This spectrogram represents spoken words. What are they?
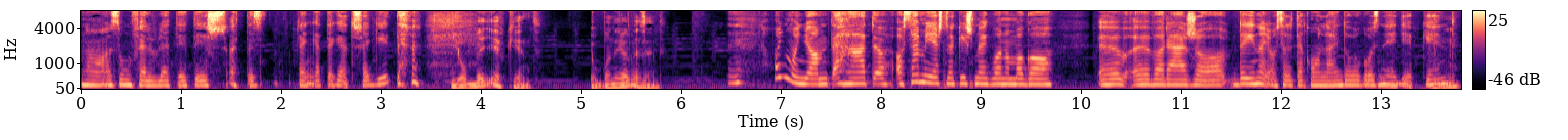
a Zoom felületét, és hát ez rengeteget segít. Jobb egyébként? Jobban élvezed? Hogy mondjam, tehát a személyesnek is megvan a maga varázsa, de én nagyon szeretek online dolgozni egyébként. Uh-huh.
